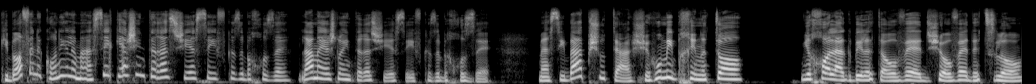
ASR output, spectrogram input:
כי באופן עקרוני למעסיק יש אינטרס שיהיה סעיף כזה בחוזה. למה יש לו אינטרס שיהיה סעיף כזה בחוזה? מהסיבה הפשוטה שהוא מבחינתו יכול להגביל את העובד שעובד אצלו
